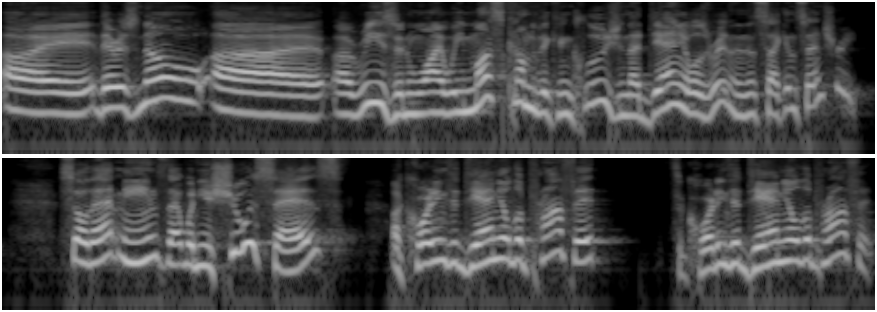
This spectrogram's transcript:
uh, there is no uh, reason why we must come to the conclusion that Daniel was written in the second century. So that means that when Yeshua says, according to Daniel the prophet, it's according to Daniel the prophet.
